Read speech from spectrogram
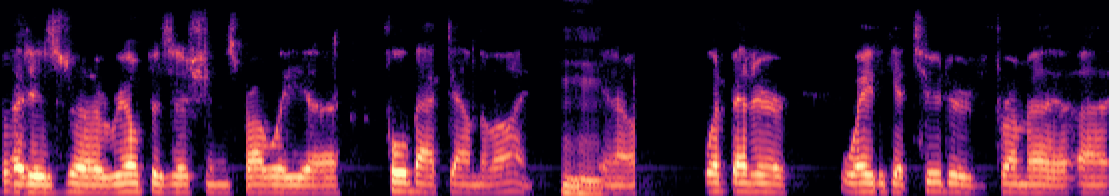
but his real position is probably fullback down the line. Mm-hmm. You know, what better way to get tutored from a, a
